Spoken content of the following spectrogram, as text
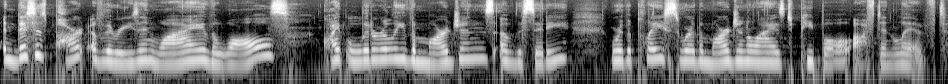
and this is part of the reason why the walls, quite literally the margins of the city, were the place where the marginalized people often lived.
